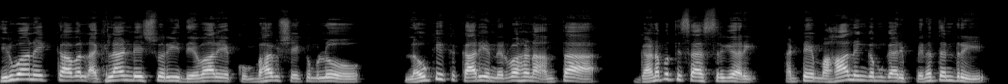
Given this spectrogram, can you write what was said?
తిరువానైక్కావల్ అఖిలాండేశ్వరి దేవాలయ కుంభాభిషేకములో లౌకిక కార్యనిర్వహణ అంతా గణపతి శాస్త్రి గారి అంటే మహాలింగం గారి పినతండ్రి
